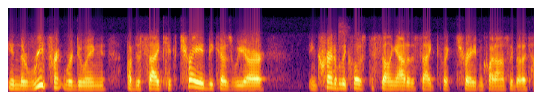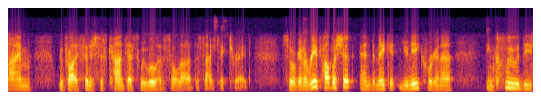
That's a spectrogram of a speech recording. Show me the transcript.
in the reprint we're doing of the Sidekick trade because we are incredibly close to selling out of the Sidekick trade, and quite honestly, by the time we probably finish this contest, we will have sold out of the Sidekick trade. So we're going to republish it, and to make it unique, we're going to include these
